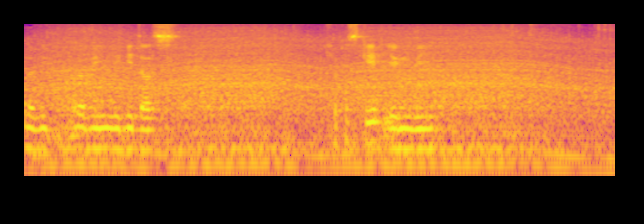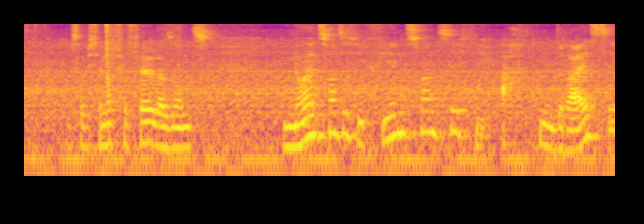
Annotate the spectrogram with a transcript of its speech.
Oder wie, oder wie, wie geht das? Ich hoffe, es geht irgendwie. Was habe ich denn noch für Felder sonst? Die 29, die 24, die 38.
